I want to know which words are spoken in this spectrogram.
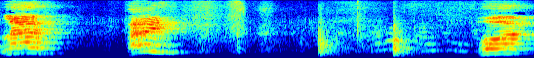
Left. Bang. Put.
